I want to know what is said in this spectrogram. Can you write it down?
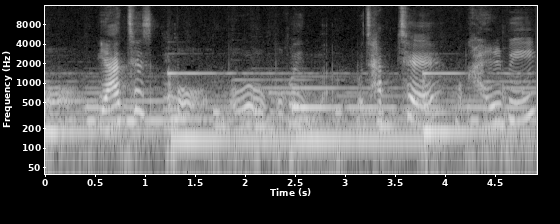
뭐 야채 뭐, 뭐 뭐가 있나, 뭐 잡채, 뭐 갈비,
